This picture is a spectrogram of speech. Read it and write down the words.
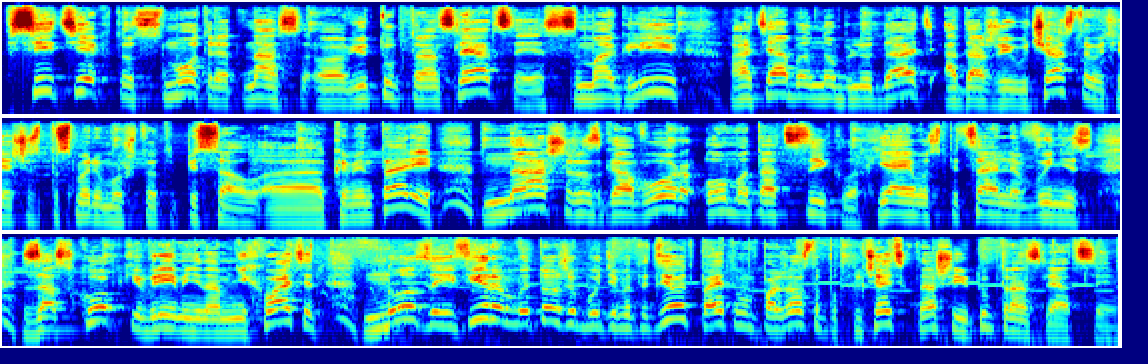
все те, кто смотрят нас а, в YouTube-трансляции, смогли хотя бы наблюдать, а даже и участвовать, я сейчас посмотрю, может, кто-то писал а, комментарий, наш разговор о мотоциклах. Я его специально вынес за скобки, времени нам не хватит, но за эфиром мы тоже будем это делать, поэтому, пожалуйста, подключайтесь к нашей YouTube-трансляции.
